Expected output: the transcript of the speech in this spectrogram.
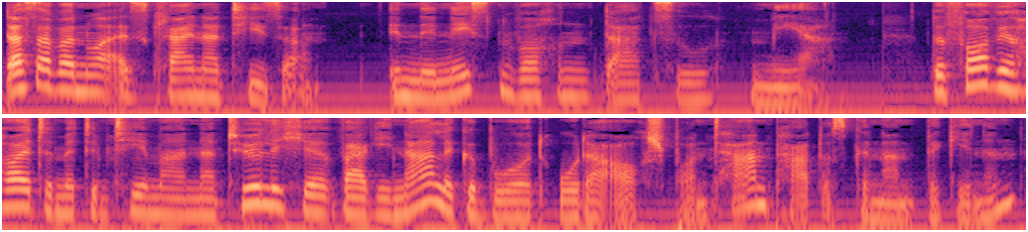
Das aber nur als kleiner Teaser. In den nächsten Wochen dazu mehr. Bevor wir heute mit dem Thema natürliche vaginale Geburt oder auch Spontanpathos genannt beginnen,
